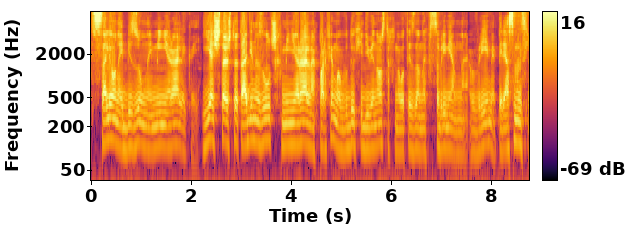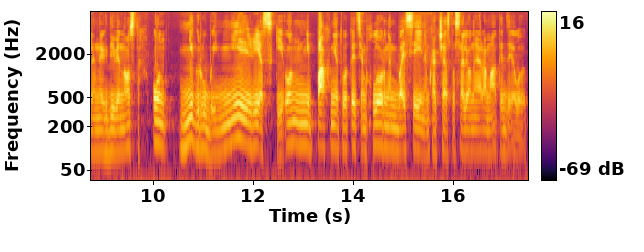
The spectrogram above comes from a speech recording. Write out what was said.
с соленой безумной минераликой. Я считаю, что это один из лучших минеральных парфюмов в духе 90-х, но вот изданных в современное время, переосмысленных 90-х. Он не грубый, не резкий, он не пахнет вот этим хлорным бассейном, как часто соленые ароматы делают.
